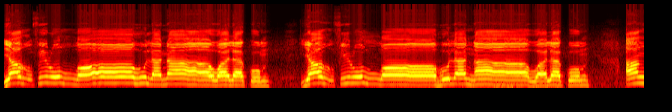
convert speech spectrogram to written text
يغفر الله لنا ولكم يغفر الله لنا ولكم أنتم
